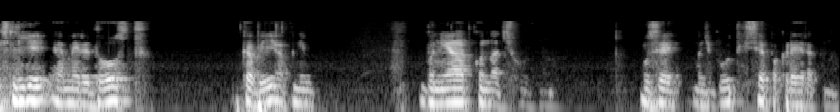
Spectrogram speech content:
इसलिए ए मेरे दोस्त कभी अपनी बुनियाद को न छोड़ना, उसे मजबूती से पकड़े रखना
